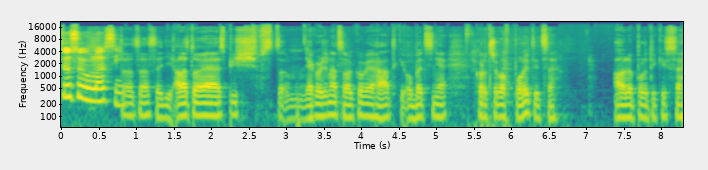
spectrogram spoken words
to souhlasím. To docela sedí, ale to je spíš jakože na celkově hádky obecně, jako třeba v politice. Ale do politiky se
